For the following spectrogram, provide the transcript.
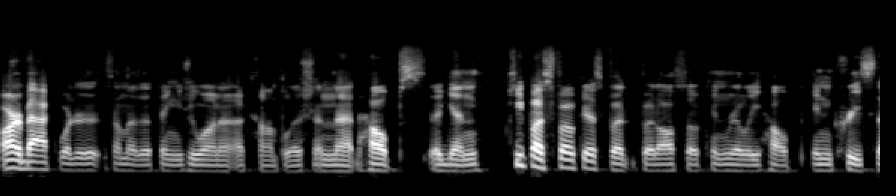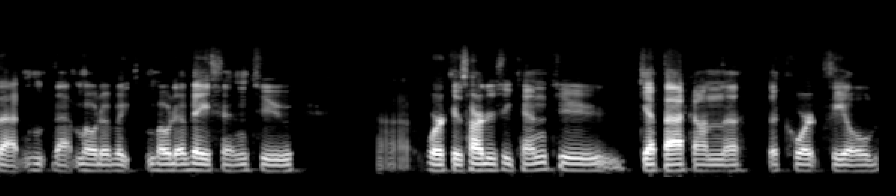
are back what are some of the things you want to accomplish? And that helps again keep us focused but but also can really help increase that that motiva- motivation to uh, work as hard as you can to get back on the, the court, field,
